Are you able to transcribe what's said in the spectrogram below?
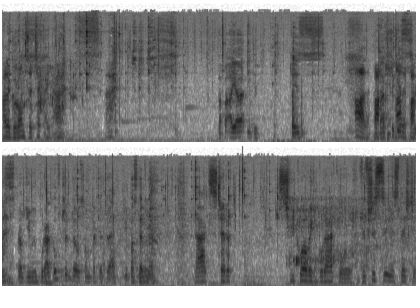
Ale gorące, czekaj. A, Papa, a ja... i- To jest... ale pachnie, Barszczyk ale jest pachnie. z prawdziwych buraków, czy to są takie te pastewne? Tak, z czer... z ćwikłowych buraków. Wy wszyscy jesteście,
